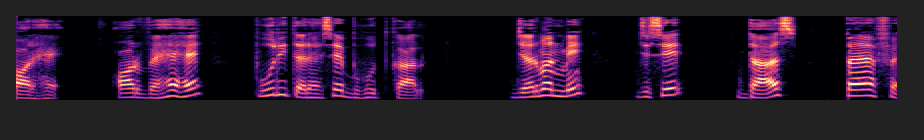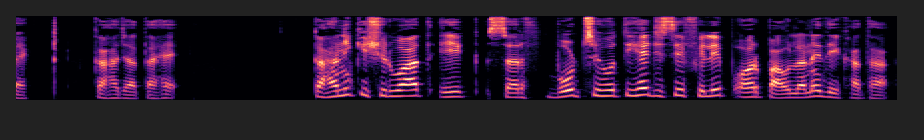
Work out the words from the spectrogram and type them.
और है और वह है पूरी तरह से भूतकाल जर्मन में जिसे दास परफेक्ट कहा जाता है। कहानी की शुरुआत एक सर्फ बोर्ड से होती है जिसे फिलिप और पाउला ने देखा था।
